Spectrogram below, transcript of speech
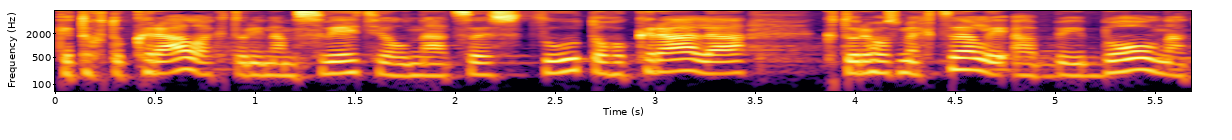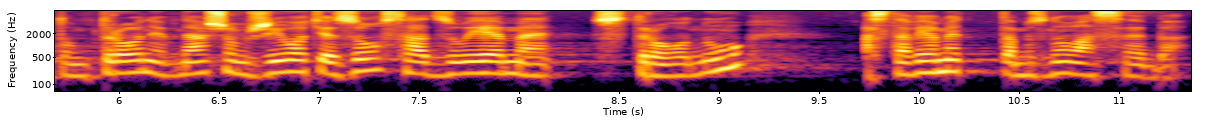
keď tohto kráľa, ktorý nám svietil na cestu, toho kráľa, ktorého sme chceli, aby bol na tom tróne v našom živote, zosadzujeme z trónu a staviame tam znova seba.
